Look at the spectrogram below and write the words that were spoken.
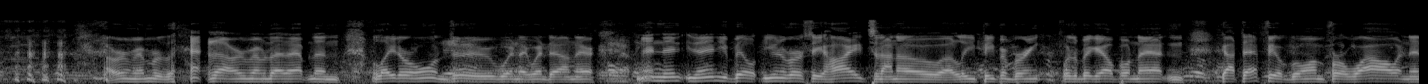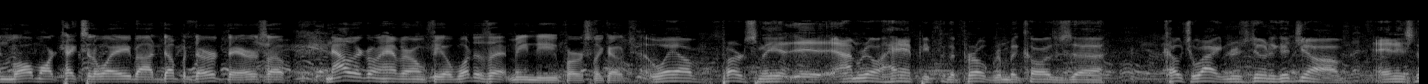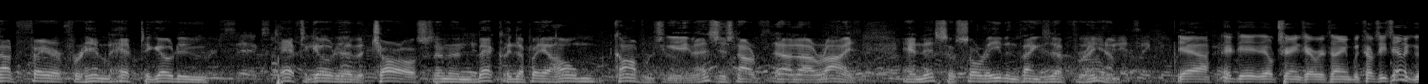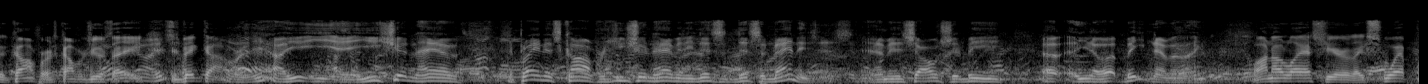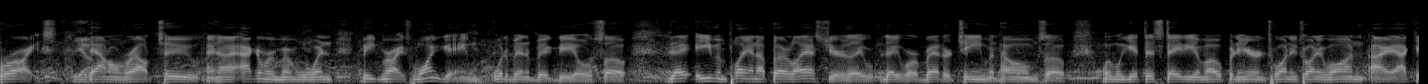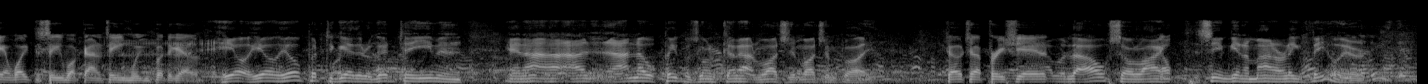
I remember that. I remember that happening later on too when they went down there. And then then you built University Heights, and I know uh, Lee Piepenbrink was a big help on that, and got that field going for a while. And then Walmart takes it away by dumping dirt there. So now they're going to have their own field. What does that mean to you personally, Coach? Well, personally, it, it, I'm real happy for the program because uh, Coach Waggoner is doing a good job, and it's not fair for him to have to go to, to have to go to Charleston and Beckley to play a home conference game. That's just not not, right. And this will sort of even things up for him. Yeah, it, will change everything because he's in a good conference. Conference oh, USA yeah, it's is big conference. Yeah, you, you, you shouldn't have to play in this conference. You shouldn't have any dis- disadvantages. I mean, it all should be, uh, you know, upbeat and everything. Well, I know last year they swept Rice Yeah. down on Route 2, and I, I can remember when beating Rice one game would have been a big deal. So they even playing up there last year, they they were a better team at home. So when we get this stadium open here in 2021, I, I can't wait to see what kind of team we can put together. He'll he'll he'll put together a good team, and and I I, I know people's going to come out and watch him watch him play. Coach, I appreciate it. I would also like to see him get a minor league feel here.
